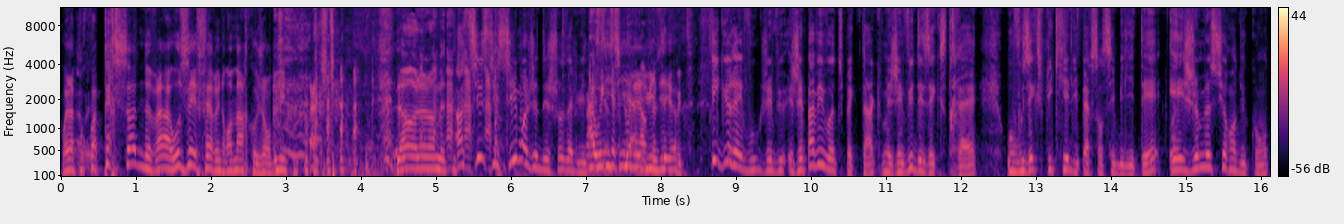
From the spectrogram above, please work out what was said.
Voilà pourquoi personne ne va oser faire une remarque aujourd'hui. Non, non, non, mais Ah si, si, si, moi j'ai des choses à lui dire. Ah oui, qu'est-ce que vous voulez alors, lui je dire. Figurez-vous que j'ai vu, j'ai pas vu votre spectacle, mais j'ai vu des extraits où vous expliquiez l'hypersensibilité et je me suis rendu compte compte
